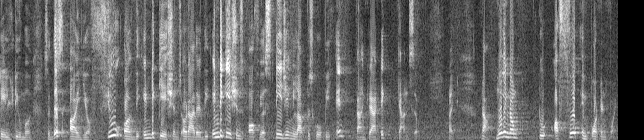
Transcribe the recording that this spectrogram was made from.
tail tumor. So these are your few of the indications or rather the indications of your staging laparoscopy in pancreatic cancer. Right. Now moving down to a fourth important point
